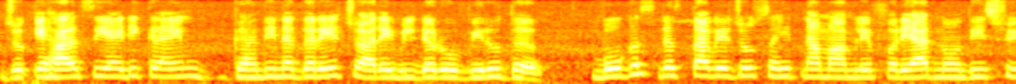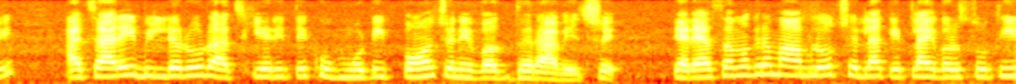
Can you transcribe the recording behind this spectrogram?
જો કે હાલ સીઆઈડી ક્રાઇમ ગાંધીનગરે ચારેય બિલ્ડરો વિરુદ્ધ બોગસ દસ્તાવેજો સહિતના મામલે ફરિયાદ નોંધી છે. આ ચારેય બિલ્ડરો રાજકીય રીતે ખૂબ મોટી પહોંચ અને વગ ધરાવે છે. ત્યારે આ સમગ્ર મામલો છેલ્લા કેટલાય વર્ષોથી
